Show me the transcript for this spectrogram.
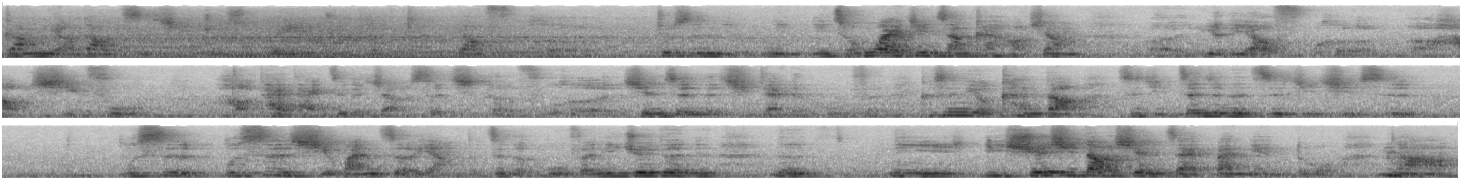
刚聊到自己，就是会觉得要符合，就是你你你从外境上看，好像呃觉得要符合呃好媳妇、好太太这个角色，呃符合先生的期待的部分。可是你有看到自己真正的自己，其实不是不是喜欢这样的这个部分。你觉得那你你学习到现在半年多，那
